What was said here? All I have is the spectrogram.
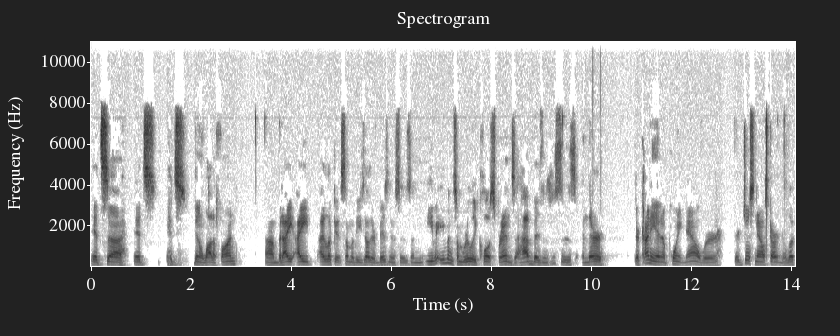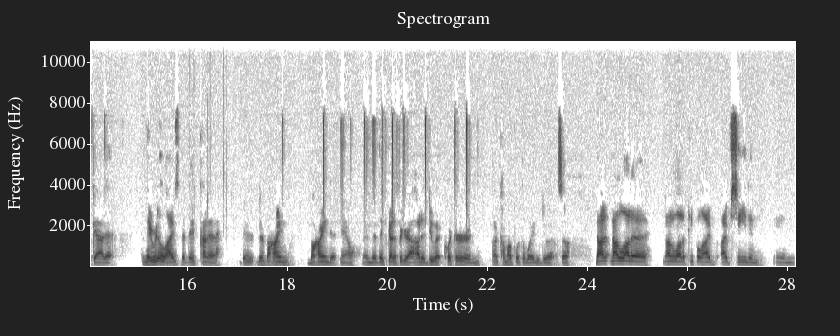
it's uh, it's it's been a lot of fun. Um, but I, I I look at some of these other businesses and even even some really close friends that have businesses and they're they're kind of in a point now where they're just now starting to look at it and they realize that they've kind of they're they're behind behind it now and that they've got to figure out how to do it quicker and uh, come up with a way to do it. So not not a lot of not a lot of people I've I've seen in in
